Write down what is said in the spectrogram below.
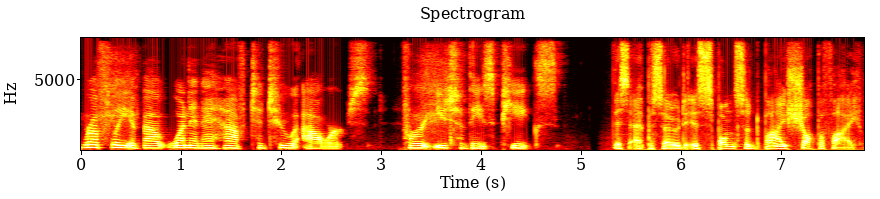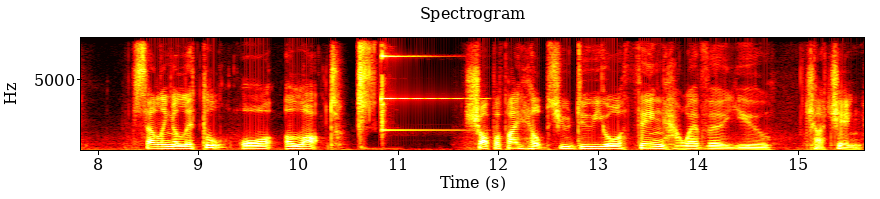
roughly about one and a half to two hours for each of these peaks. This episode is sponsored by Shopify. Selling a little or a lot? Shopify helps you do your thing however you cha-ching.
